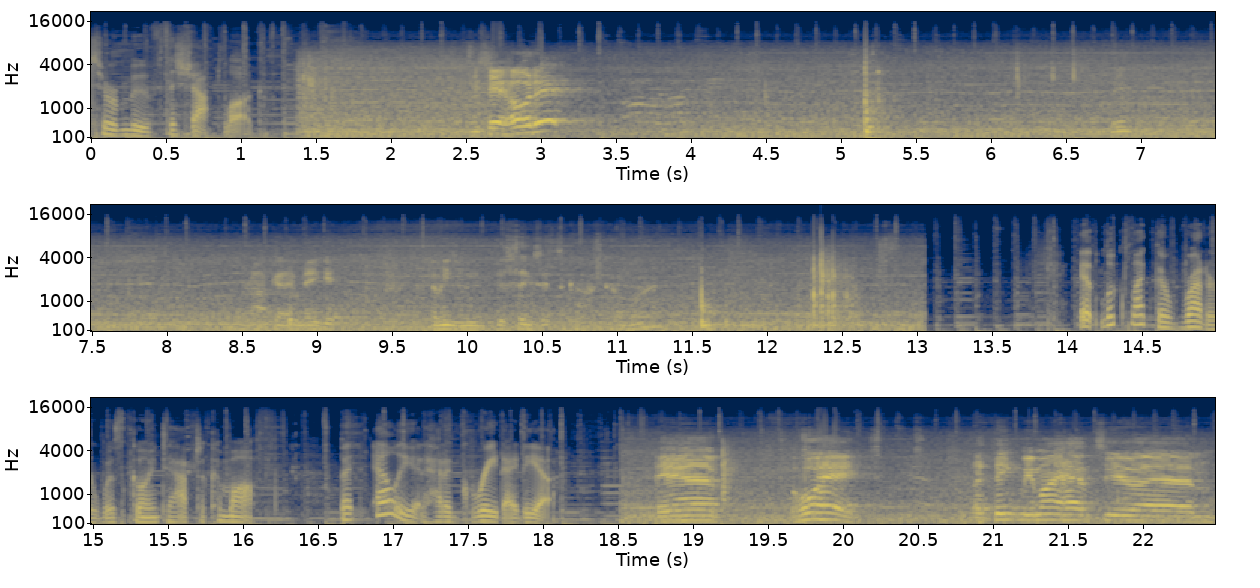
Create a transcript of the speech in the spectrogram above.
to remove the shaft log. You say hold it? We're not gonna make it. That means we, this thing's it's gonna come on. It looked like the rudder was going to have to come off, but Elliot had a great idea. And Jorge, I think we might have to um,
